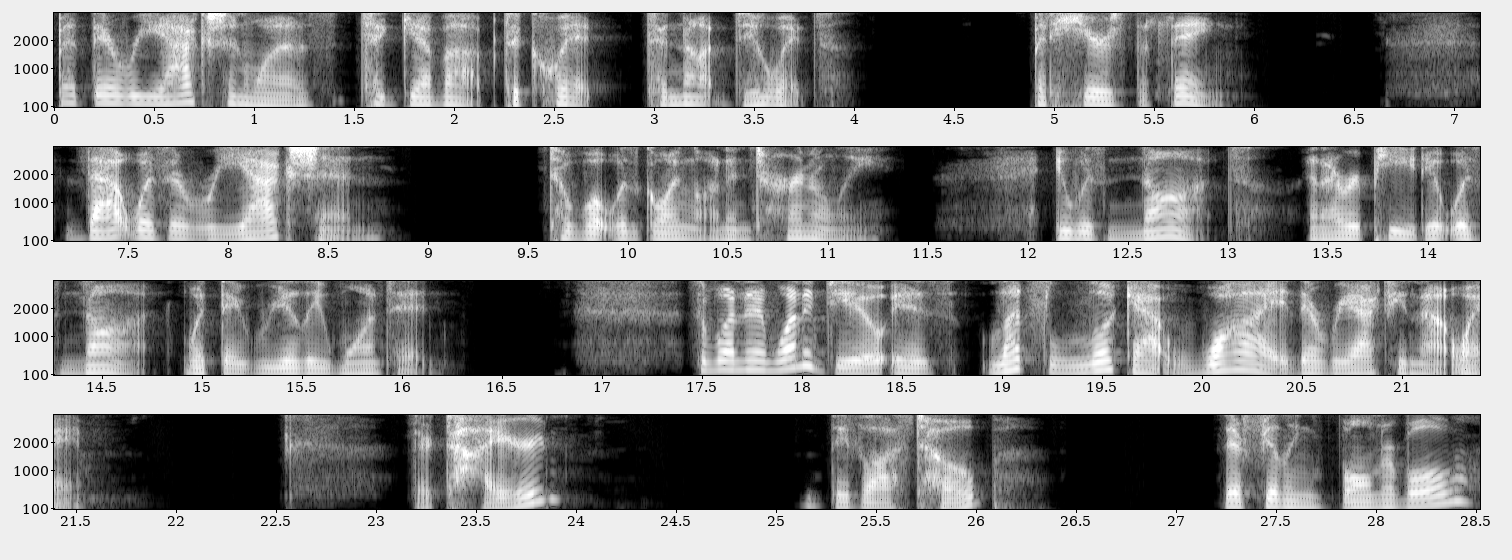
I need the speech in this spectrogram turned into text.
But their reaction was to give up, to quit, to not do it. But here's the thing that was a reaction to what was going on internally. It was not, and I repeat, it was not what they really wanted. So, what I want to do is let's look at why they're reacting that way. They're tired, they've lost hope, they're feeling vulnerable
